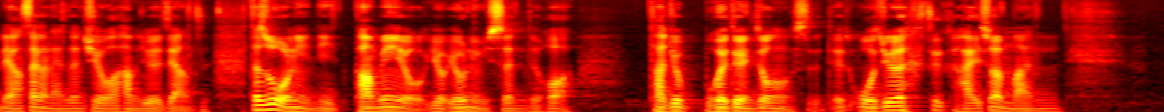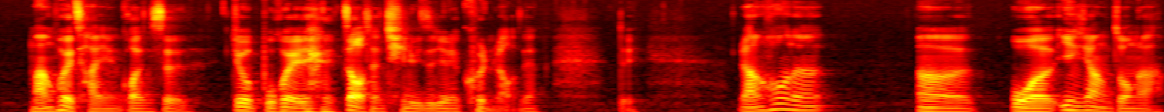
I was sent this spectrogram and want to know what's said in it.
两三个男生去的话，他们就会这样子。但如果你你旁边有有有女生的话，他就不会对你这种事。我觉得这个还算蛮蛮会察言观色的，就不会 造成情侣之间的困扰。这样，对。然后呢，呃，我印象中啊，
